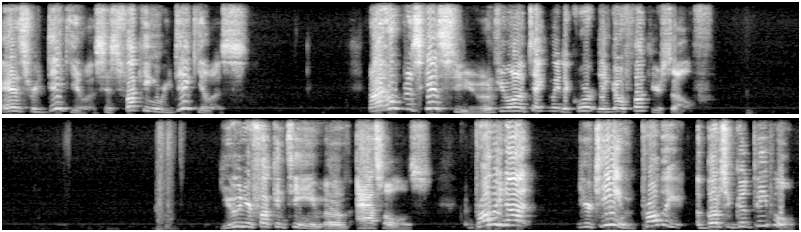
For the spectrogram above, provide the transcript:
And it's ridiculous. It's fucking ridiculous. And I hope this gets to you. And if you want to take me to court, then go fuck yourself. You and your fucking team of assholes. Probably not your team. Probably a bunch of good people.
